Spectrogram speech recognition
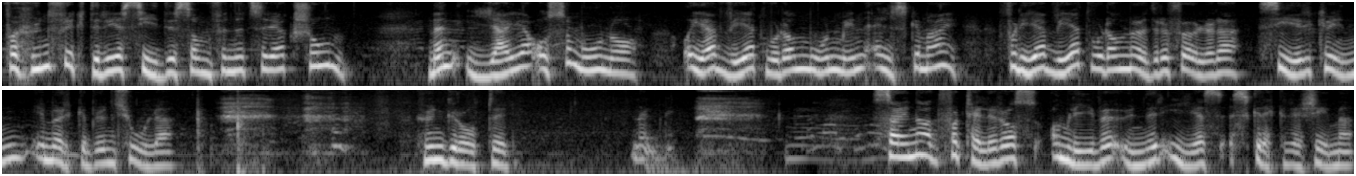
For hun frykter jesidi-samfunnets reaksjon. Men jeg er også mor nå, og jeg vet hvordan moren min elsker meg. Fordi jeg vet hvordan mødre føler det, sier kvinnen i mørkebrun kjole. Hun gråter. Zainad forteller oss om livet under IS skrekkregime.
